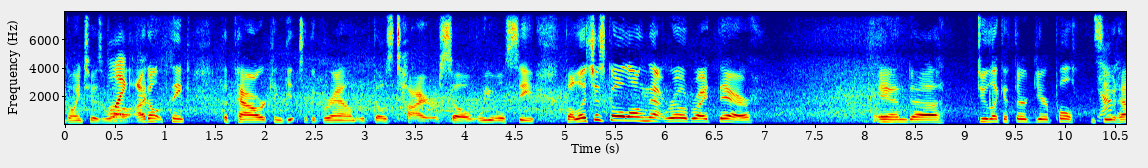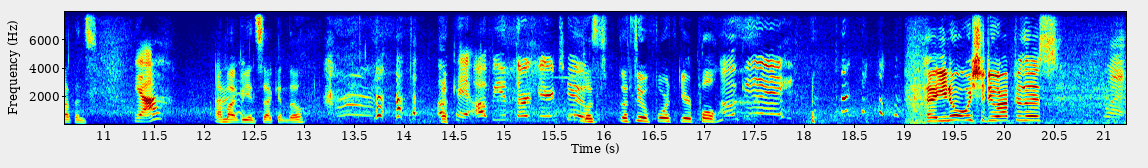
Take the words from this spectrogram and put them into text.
going to as well. Like- I don't think the power can get to the ground with those tires, so we will see. But let's just go along that road right there and uh, do like a third gear pull and see what happens. yeah. I might be in second though. Okay, I'll be in third gear too. Let's let's do a fourth gear pull. Okay. Hey, you know what we should do after this? What?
